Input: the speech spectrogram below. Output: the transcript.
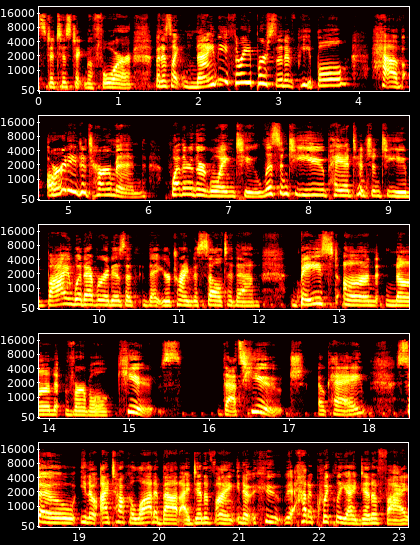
statistic before, but it's like ninety three percent of people have already determined whether they're going to listen to you, pay attention to you, buy whatever it is that, that you're trying to sell to them, based on nonverbal cues. That's huge. Okay. So, you know, I talk a lot about identifying, you know, who, how to quickly identify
